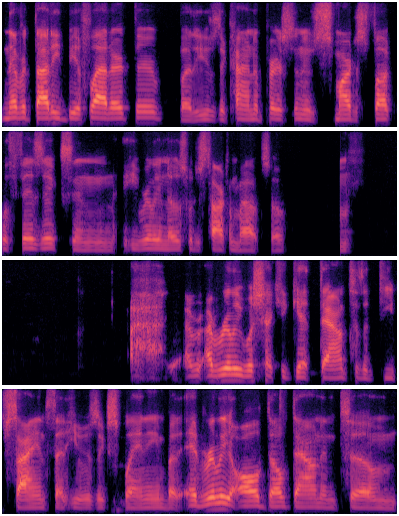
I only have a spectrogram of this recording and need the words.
Never thought he'd be a flat earther, but he was the kind of person who's smart as fuck with physics and he really knows what he's talking about. So I, I really wish I could get down to the deep science that he was explaining, but it really all delved down into um,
